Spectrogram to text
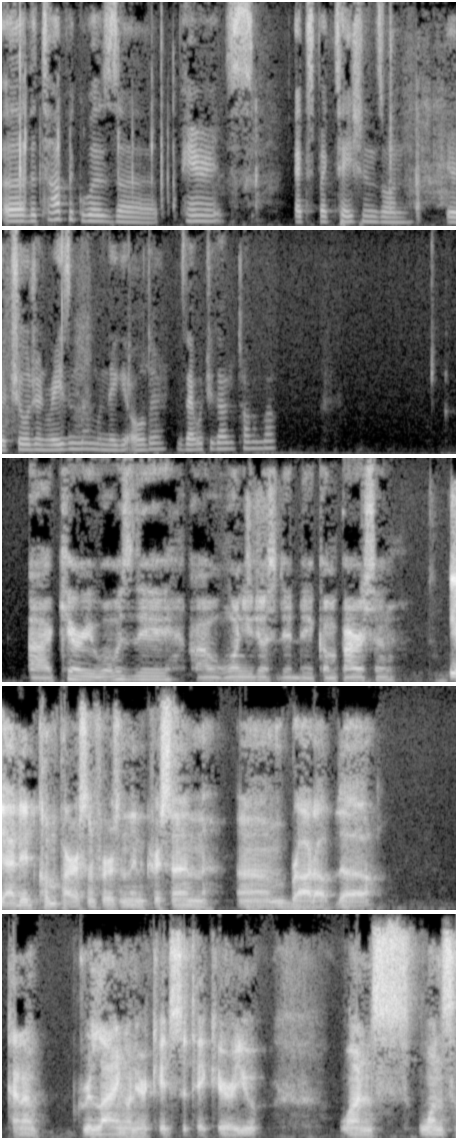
uh, the topic was uh parents' expectations on their children raising them when they get older. Is that what you guys are talking about? Uh, Carrie, what was the uh, one you just did? The comparison. Yeah, I did comparison first, and then Chrisanne um, brought up the kind of relying on your kids to take care of you. Once, once,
